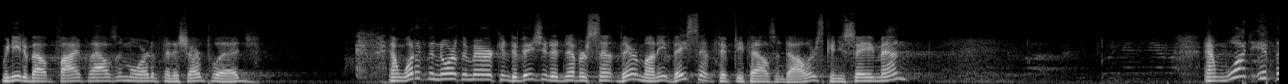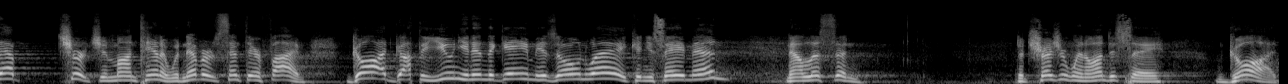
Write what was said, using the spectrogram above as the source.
We need about 5,000 more to finish our pledge. And what if the North American Division had never sent their money? They sent $50,000. Can you say amen? And what if that church in Montana would never have sent their five? God got the union in the game his own way. Can you say amen? Now listen. The treasurer went on to say, God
